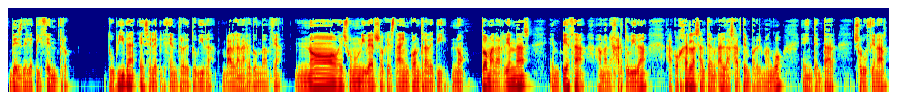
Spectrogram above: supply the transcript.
desde el epicentro. Tu vida es el epicentro de tu vida, valga la redundancia. No es un universo que está en contra de ti, no. Toma las riendas, empieza a manejar tu vida, a coger la sartén, por el mango e intentar solucionar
